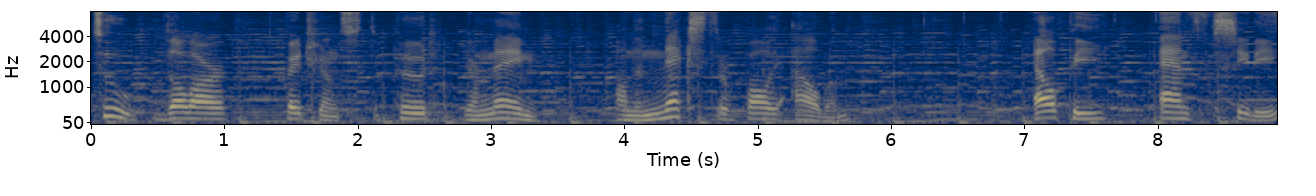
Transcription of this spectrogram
$2 patrons to put your name on the next Rapalje album, LP and CD.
